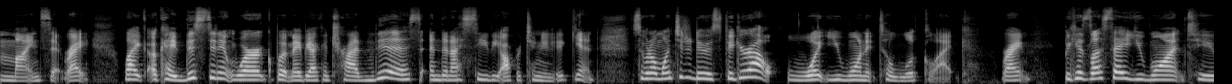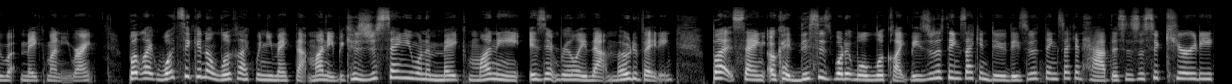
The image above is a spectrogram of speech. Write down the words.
mindset, right? Like, okay, this didn't work, but maybe I could try this, and then I see the opportunity again. So, what I want you to do is figure out what you want it to look like, right? Because let's say you want to make money, right? But like, what's it to look like when you make that money? Because just saying you want to make money isn't really that motivating. But saying, okay, this is what it will look like. These are the things I can do. These are the things I can have. This is the security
